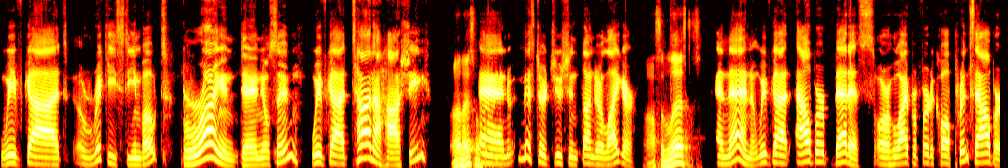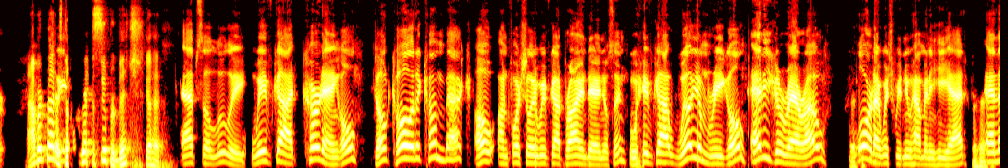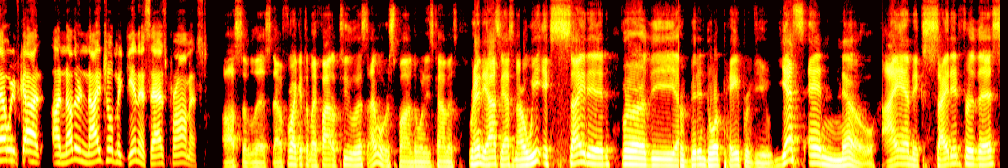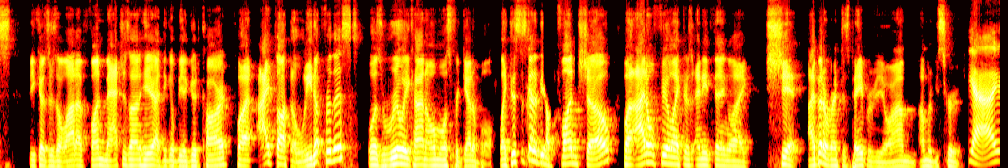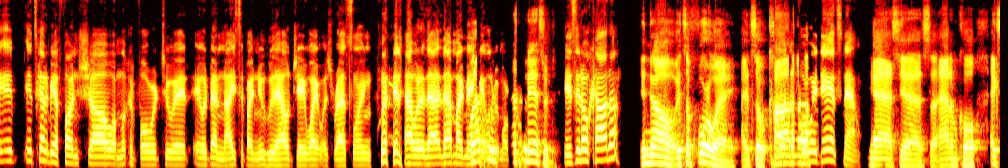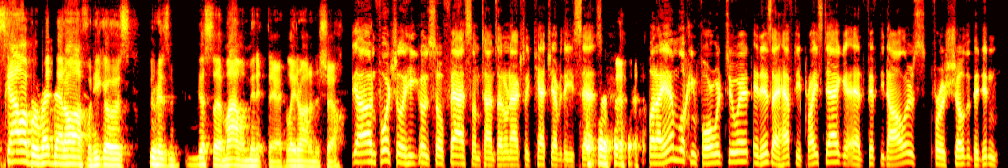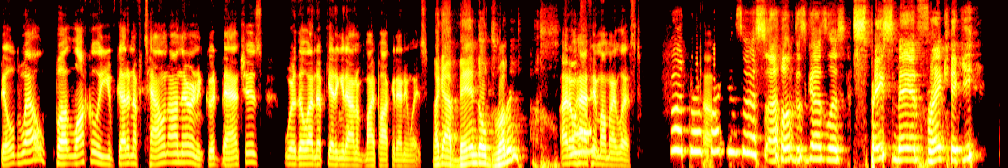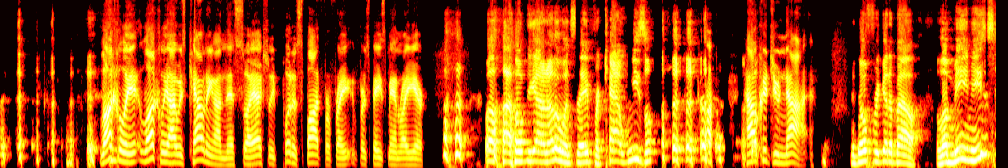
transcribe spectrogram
We've got Ricky Steamboat, Bryan Danielson. We've got Tanahashi oh nice one. and Mr. Jushin Thunder Liger. Awesome list. And then we've got Albert Bettis, or who I prefer to call Prince Albert. Albert Bettis, We- don't forget the super bitch. Go ahead. Absolutely. We've got Kurt Angle. Don't call it a comeback. Oh, unfortunately, we've got Bryan Danielson. We've got William Regal, Eddie Guerrero. Lord, I wish we knew how many he had. And then we've got another Nigel McGuinness as promised. Awesome list. Now, before I get to my final two lists, I will respond to one of these comments. Randy Ossie asking, Are we excited for the uh, Forbidden Door pay per view? Yes and no. I am excited for this because there's a lot of fun matches on here. I think it'll be a good card. But I thought the lead up for this was really kind of almost forgettable. Like, this is going to be a fun show, but I don't feel like there's anything like, shit, I better rent this pay per view or I'm, I'm going to be screwed. Yeah, I, it, it's going to be a fun show. I'm looking forward to it. It would have been nice if I knew who the hell Jay White was wrestling. that, would, that, that might make Well, me a little been- bit more. that's been answered. Is it Okada? No, it's a four way. It's Oh, Okada. it's a four-way dance now. Yes, yes. Uh, Adam Cole. Excalibur read that off when he goes through his just a mile a minute there later on in the show. Yeah, unfortunately, he goes so fast sometimes I don't actually catch everything he says. but I am looking forward to it. It is a hefty price tag at $50 for a show that they didn't build well. But luckily, you've got enough talent on there and good matches where they'll end up getting it out of my pocket anyways. I got Vandal Drummond. I don't have him on my list. What the Oh. fuck is this? I love this guy's list. Spaceman Frank Hickey. Luckily, luckily, I was counting on this, so I actually put a spot for Frank for Spaceman right here. Well, I hope you got another one saved for Cat Weasel. How could you not? and don't forget about La Mimis.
